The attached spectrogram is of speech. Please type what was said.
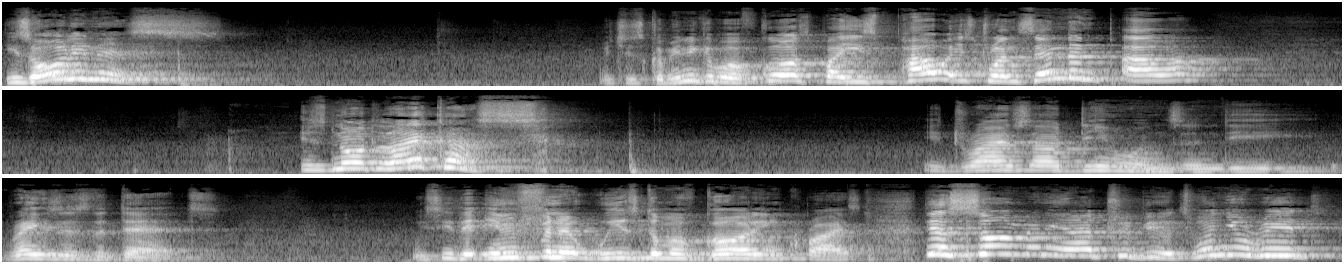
His holiness, which is communicable, of course, by his power, his transcendent power, is not like us. He drives out demons and he raises the dead. We see the infinite wisdom of God in Christ. There are so many attributes. When you read,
